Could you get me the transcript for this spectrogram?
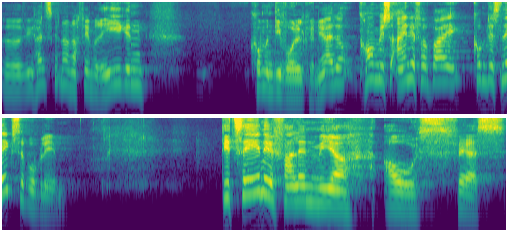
äh, wie heißt es genau, nach dem Regen kommen die Wolken. Ja, also kaum ist eine vorbei, kommt das nächste Problem. Die Zähne fallen mir aus, Vers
